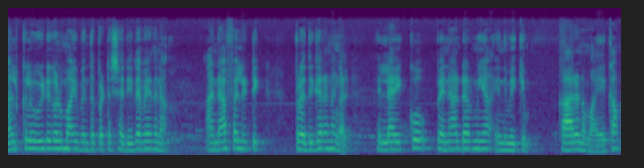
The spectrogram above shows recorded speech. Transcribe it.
ആൽക്കലോയിഡുകളുമായി ബന്ധപ്പെട്ട ശരീരവേദന അനാഫലറ്റിക് പ്രതികരണങ്ങൾ ലൈക്കോ പെനാഡർമിയ എന്നിവയ്ക്കും കാരണമായേക്കാം.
